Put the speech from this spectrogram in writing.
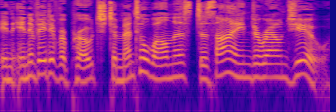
an innovative approach to mental wellness designed around you.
